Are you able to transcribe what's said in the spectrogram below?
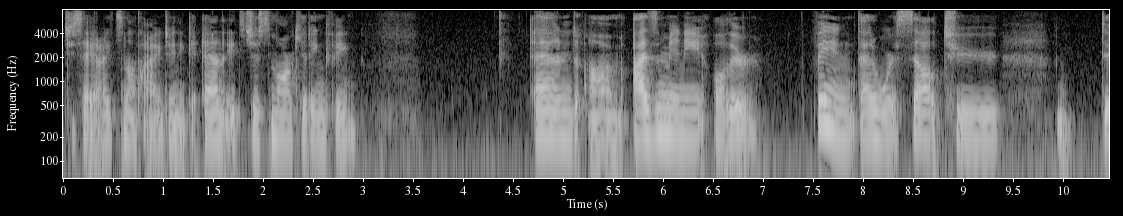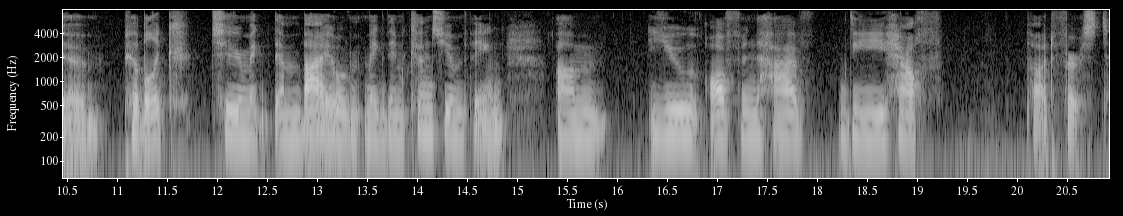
to say it's not hygienic and it's just marketing thing. And um, as many other things that were sold to the public to make them buy or make them consume thing, um, you often have the health part first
